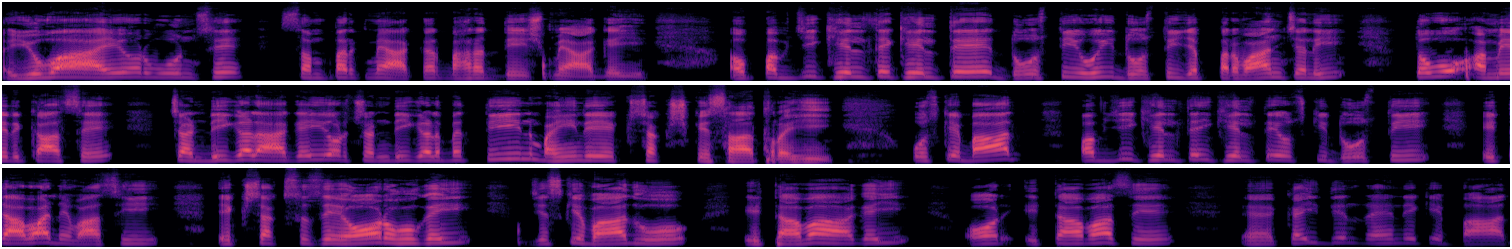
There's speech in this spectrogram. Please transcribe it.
युवा आए और वो उनसे संपर्क में आकर भारत देश में आ गई। और पबजी खेलते खेलते दोस्ती हुई, दोस्ती जब परवान चली तो वो अमेरिका से चंडीगढ़ आ गई और चंडीगढ़ में तीन महीने एक शख्स के साथ रही। उसके बाद पबजी खेलते ही खेलते उसकी दोस्ती इटावा निवासी एक शख्स से और हो गई, जिसके बाद वो इटावा आ गई। और इटावा से कई दिन रहने के बाद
